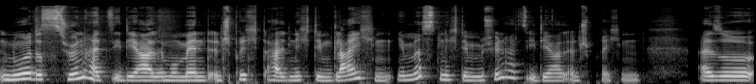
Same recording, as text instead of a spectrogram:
nur das Schönheitsideal im Moment entspricht halt nicht dem gleichen. Ihr müsst nicht dem Schönheitsideal entsprechen. Also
